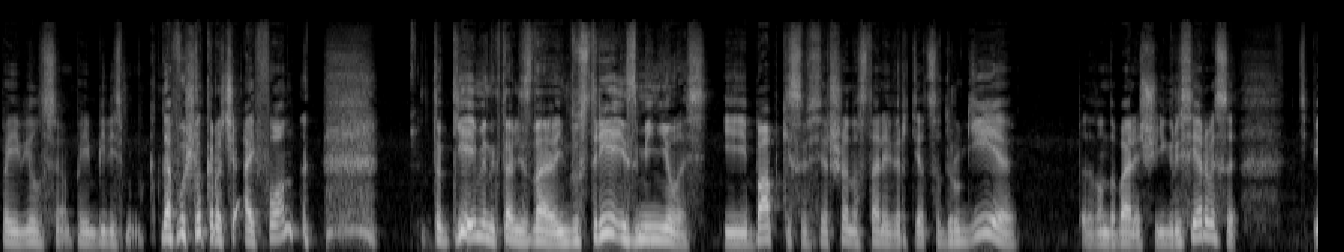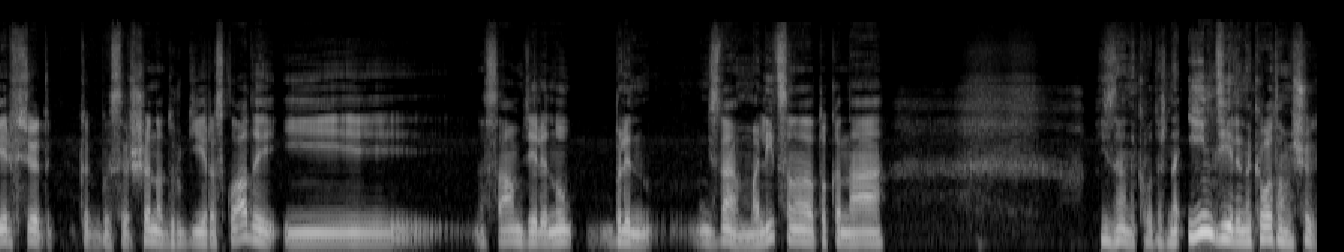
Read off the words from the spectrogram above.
появился, появились, когда вышел, короче, iPhone, то гейминг, там, не знаю, индустрия изменилась, и бабки совершенно стали вертеться другие, потом добавили еще игры-сервисы, теперь все это как бы совершенно другие расклады, и на самом деле, ну, блин, не знаю, молиться надо только на, не знаю, на кого даже, на Индии или на кого там еще,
